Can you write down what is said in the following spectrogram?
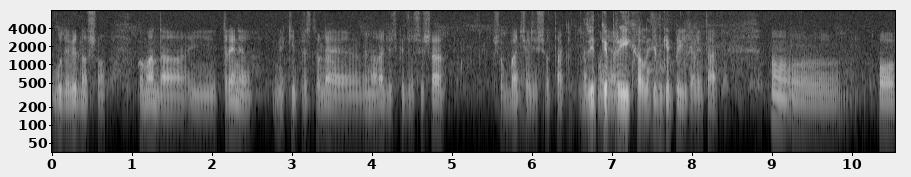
буде видно, що команда і тренер, який представляє Виноградівську США, щоб бачили, що так. Звідки моя- приїхали? Звідки приїхали, так. Ну, е, по,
